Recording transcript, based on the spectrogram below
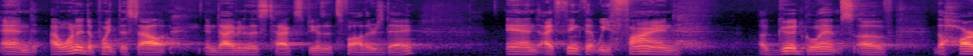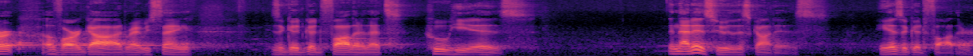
And I wanted to point this out and dive into this text because it's Father's Day. And I think that we find a good glimpse of the heart of our God, right? We sang, He's a good, good Father. That's who He is. And that is who this God is. He is a good Father.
